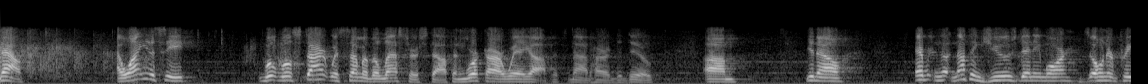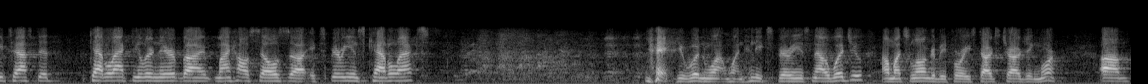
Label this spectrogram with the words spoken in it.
Now, I want you to see, we'll, we'll, start with some of the lesser stuff and work our way up. It's not hard to do. Um, you know, every, no, nothing's used anymore. It's owner pre-tested. Cadillac dealer nearby my house sells uh, experienced Cadillacs. you wouldn't want one inexperienced now, would you? How much longer before he starts charging more? Um,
